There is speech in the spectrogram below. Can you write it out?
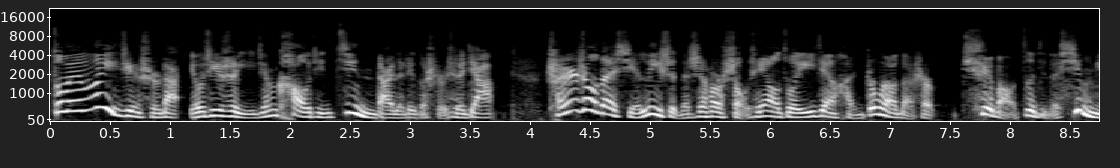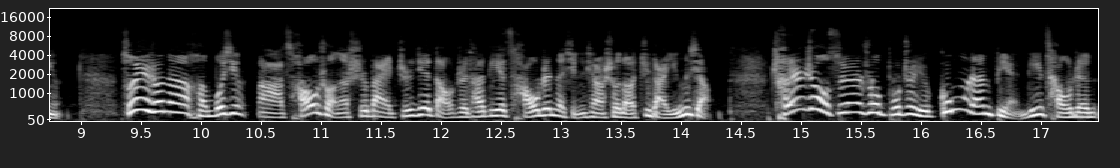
作为魏晋时代，尤其是已经靠近近代的这个史学家。陈寿在写历史的时候，首先要做一件很重要的事儿，确保自己的性命。所以说呢，很不幸啊，曹爽的失败直接导致他爹曹真的形象受到巨大影响。陈寿虽然说不至于公然贬低曹真，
